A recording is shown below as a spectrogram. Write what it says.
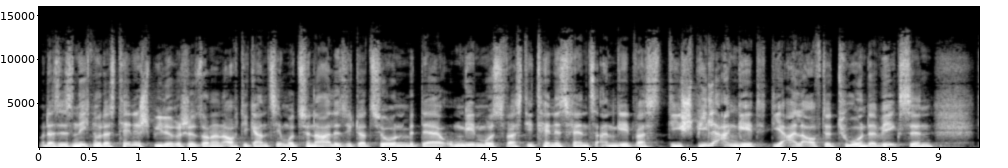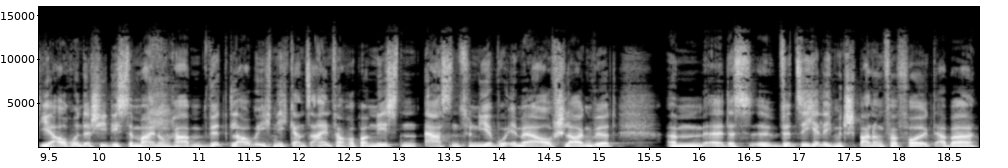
und das ist nicht nur das Tennisspielerische, sondern auch die ganze emotionale Situation, mit der er umgehen muss, was die Tennisfans angeht, was die Spiele angeht, die alle auf der Tour unterwegs sind, die ja auch unterschiedlichste Meinungen haben, wird, glaube ich, nicht ganz einfach, ob am nächsten ersten Turnier, wo immer er aufschlagen wird. Ähm, äh, das äh, wird sicherlich mit Spannung verfolgt, aber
